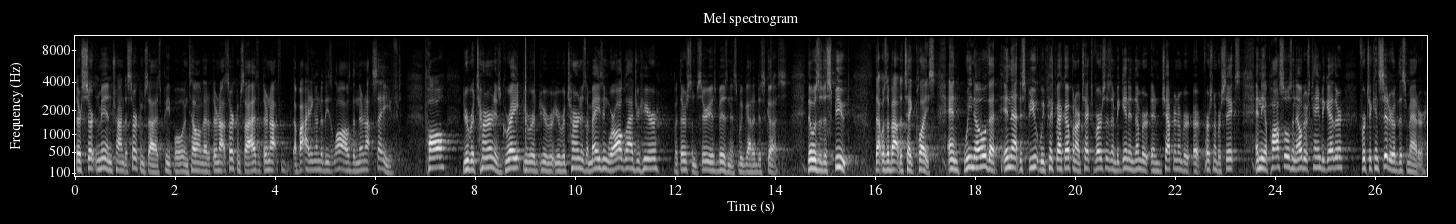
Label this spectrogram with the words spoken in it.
there's certain men trying to circumcise people and tell them that if they're not circumcised, if they're not abiding under these laws, then they're not saved. Paul, your return is great. Your, your, your return is amazing. We're all glad you're here, but there's some serious business we've got to discuss. There was a dispute that was about to take place. And we know that in that dispute, we pick back up in our text verses and begin in, number, in chapter number, uh, verse number six. And the apostles and elders came together for to consider of this matter.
